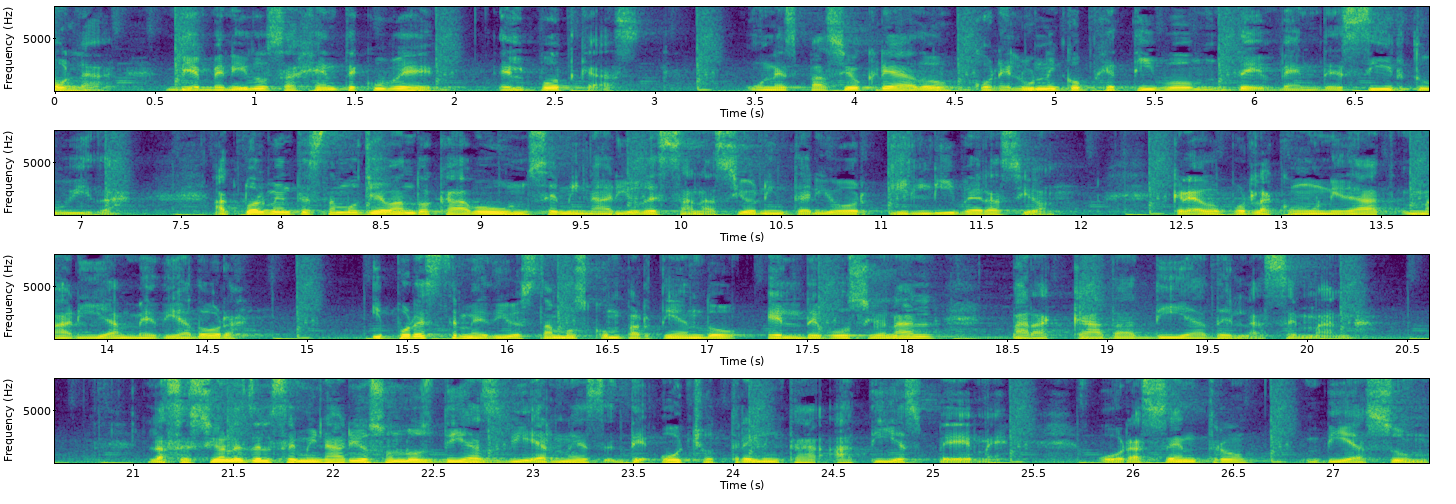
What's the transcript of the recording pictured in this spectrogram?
Hola, bienvenidos a Gente QB, el podcast, un espacio creado con el único objetivo de bendecir tu vida. Actualmente estamos llevando a cabo un seminario de sanación interior y liberación, creado por la comunidad María Mediadora. Y por este medio estamos compartiendo el devocional para cada día de la semana. Las sesiones del seminario son los días viernes de 8.30 a 10 pm, hora centro, vía Zoom.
